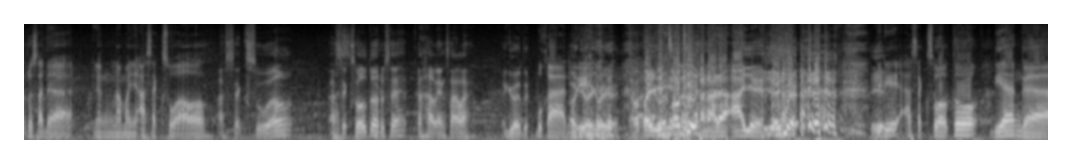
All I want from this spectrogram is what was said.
Terus ada yang namanya aseksual. aseksual. Aseksual tuh harusnya ke hal yang salah. Gimana tuh? Bukan. Oh, jadi- gimana, gimana? Sotoy gue, sotoy. karena ada aja ya Iya, iya. Jadi aseksual tuh dia nggak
